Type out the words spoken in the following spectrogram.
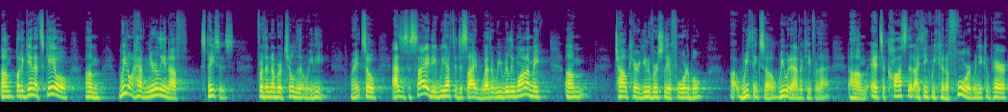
Um, but again, at scale, um, we don't have nearly enough spaces for the number of children that we need, right? So, as a society, we have to decide whether we really want to make um, childcare universally affordable. Uh, we think so. We would advocate for that. Um, it's a cost that I think we can afford when you compare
